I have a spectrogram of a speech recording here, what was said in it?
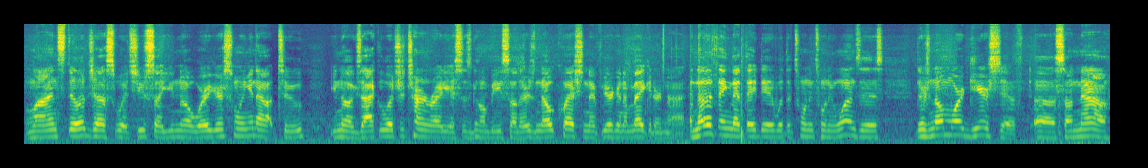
Lines still adjust with you so you know where you're swinging out to. You know exactly what your turn radius is going to be, so there's no question if you're going to make it or not. Another thing that they did with the 2021s is there's no more gear shift. Uh, so now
